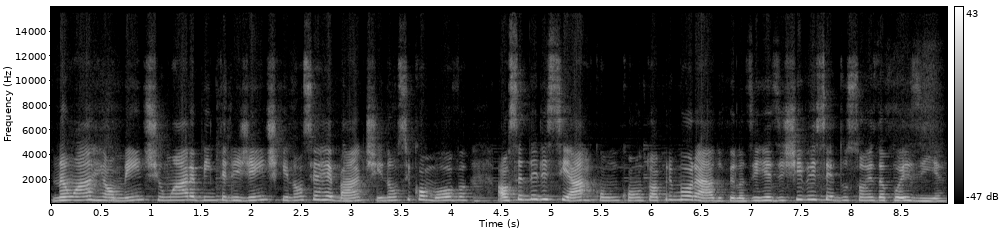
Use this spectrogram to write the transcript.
Não há realmente um árabe inteligente que não se arrebate e não se comova ao se deliciar com um conto aprimorado pelas irresistíveis seduções da poesia.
